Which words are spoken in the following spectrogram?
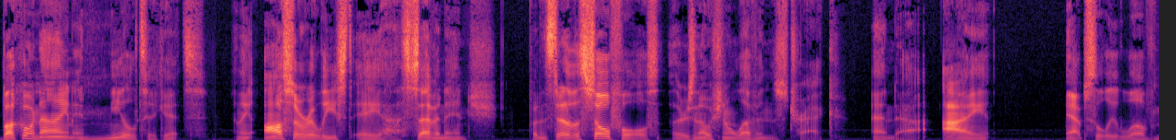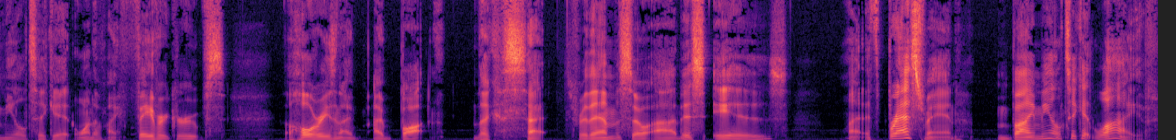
Bucko Nine, and Meal Tickets, and they also released a uh, seven inch. But instead of the Soulfuls, there's an Ocean Elevens track, and uh, I absolutely love Meal Ticket, one of my favorite groups. The whole reason I, I bought the cassette for them. So uh, this is what? It's Brass Man by Meal Ticket Live.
